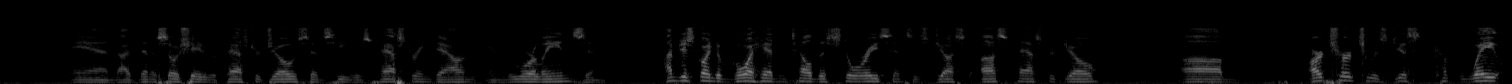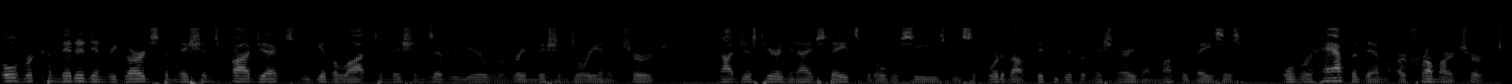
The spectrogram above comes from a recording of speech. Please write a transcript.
And I've been associated with Pastor Joe since he was pastoring down in New Orleans. And I'm just going to go ahead and tell this story since it's just us, Pastor Joe. Um, our church was just com- way over committed in regards to missions projects. We give a lot to missions every year. We're a very missions oriented church, not just here in the United States, but overseas. We support about 50 different missionaries on a monthly basis. Over half of them are from our church.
